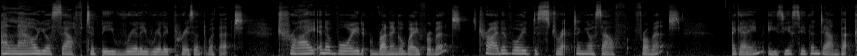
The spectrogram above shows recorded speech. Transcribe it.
allow yourself to be really, really present with it. Try and avoid running away from it. Try and avoid distracting yourself from it. Again, easier said than done, but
